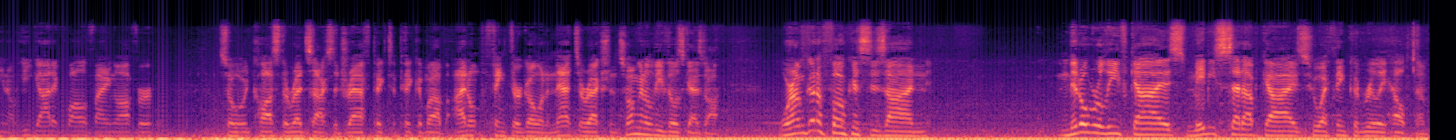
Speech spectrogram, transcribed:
you know he got a qualifying offer, so it would cost the Red Sox a draft pick to pick him up. I don't think they're going in that direction, so I'm going to leave those guys off. Where I'm going to focus is on middle relief guys, maybe setup guys who I think could really help them.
